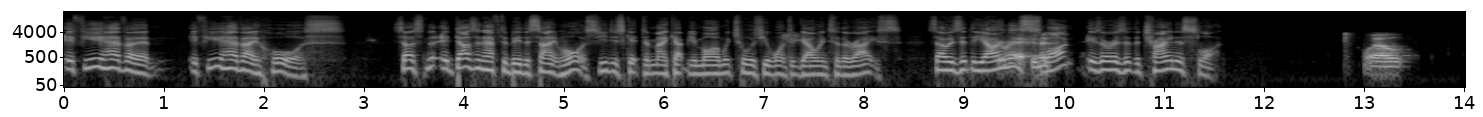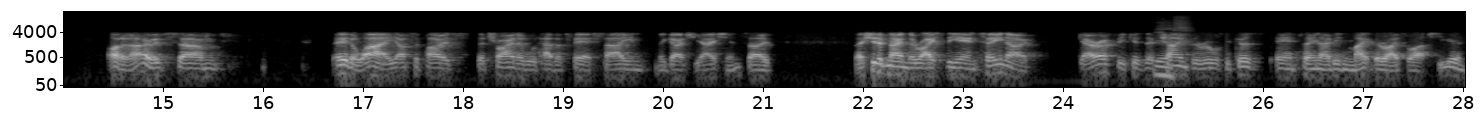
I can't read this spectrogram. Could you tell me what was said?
if you have a if you have a horse. So it doesn't have to be the same horse. You just get to make up your mind which horse you want to go into the race. So is it the owner's slot, is or is it the trainer's slot? Well, I don't know. It's um, either way. I suppose the trainer would have a fair say in negotiation. So they should have named the race the Antino, Gareth, because they've yes. changed the rules because Antino didn't make the race last year.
